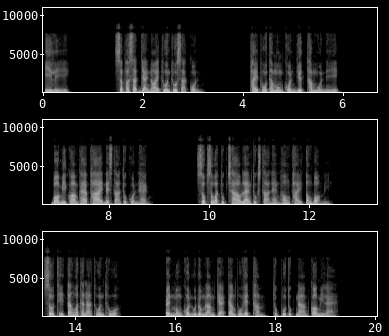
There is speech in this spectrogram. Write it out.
อีหลีสรรพสัตว์ใหญ่น้อยท่วนทั่วสากลไผผู้ทำมงคลยึดทำมวลนี้ บ่มีความแพ้พ่ายในสถานทุกขนแห่งศพสวัสดิ์ทุกเช้าแรงทุกสถานแห่งห้องไผ่ต้องบอกมี โสถีตั้งวัฒนาท่วนทั่ว เป็นมงคลอุดมล้ำแก่ก้ามผู้เฮ็ดธรรม ทุกผู้ทุกนามก็มีแล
